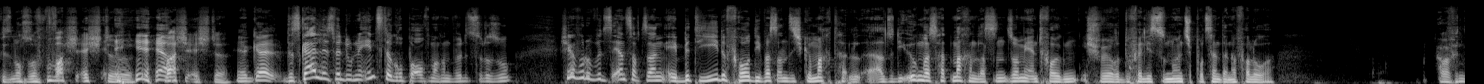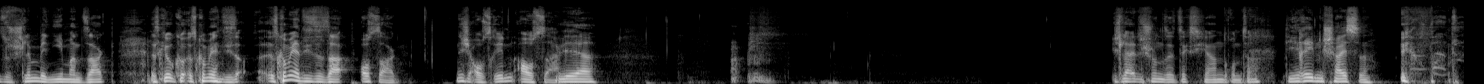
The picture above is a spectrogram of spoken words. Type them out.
Wir sind noch so waschechte. Ja. Waschechte. Ja, geil. Das Geile ist, wenn du eine Insta-Gruppe aufmachen würdest oder so. Stell dir vor, du würdest ernsthaft sagen, ey, bitte jede Frau, die was an sich gemacht hat, also die irgendwas hat machen lassen, soll mir entfolgen. Ich schwöre, du verlierst so 90% deiner Follower. Aber findest du schlimm, wenn jemand sagt, es, es kommen ja diese, es kommen ja diese Sa Aussagen. Nicht Ausreden, Aussagen. Ja. Ich leide schon seit sechs Jahren drunter. Die reden scheiße.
